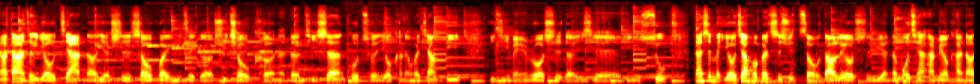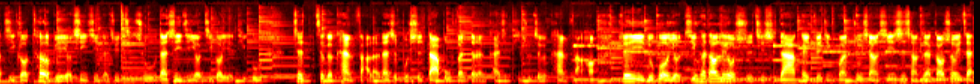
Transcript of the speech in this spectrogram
那当然这个油价呢也是受惠于这个需求可能的提升，库存有可能会降低，以及美元弱势的一些因素。但是美油价会不会持续走到六十元呢？目前还没有看到机构特别有信心的去指出，但是已经有机构也提估。这这个看法了，但是不是大部分的人开始提出这个看法哈，所以如果有机会到六十，其实大家可以最近关注像新市场在高收益债，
